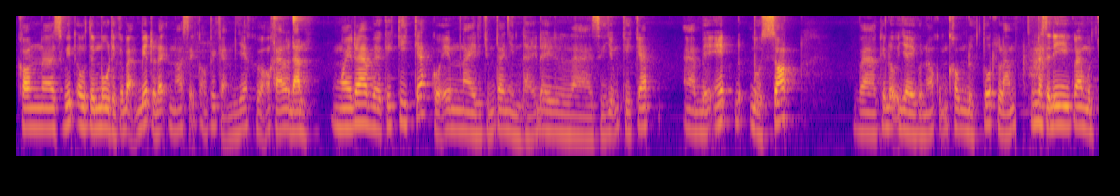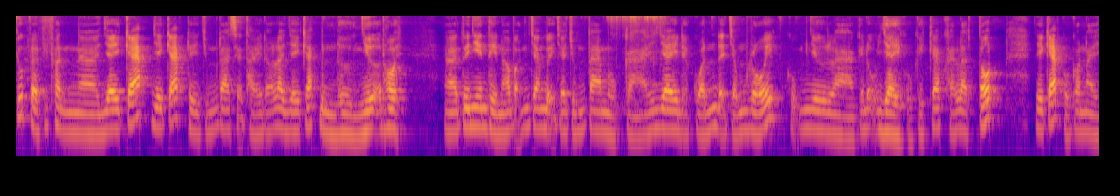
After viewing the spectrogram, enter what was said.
Con ờ, switch Otemu thì các bạn biết rồi đấy, nó sẽ có cái cảm giác gõ khá là đanh. Ngoài ra về cái keycap của em này thì chúng ta nhìn thấy đây là sử dụng keycap ABS double shot và cái độ dày của nó cũng không được tốt lắm. Chúng ta sẽ đi qua một chút về cái phần à, dây cáp. Dây cáp thì chúng ta sẽ thấy đó là dây cáp bình thường nhựa thôi. À, tuy nhiên thì nó vẫn trang bị cho chúng ta một cái dây để quấn để chống rối cũng như là cái độ dày của cái cáp khá là tốt. Dây cáp của con này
